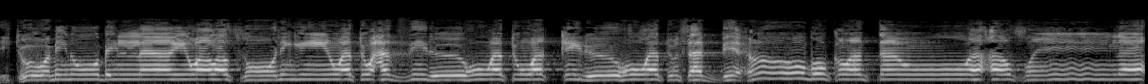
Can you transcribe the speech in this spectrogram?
لتؤمنوا بالله ورسوله وتعذروه وتوقروه وتسبحوا بكرة وأصيلا.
